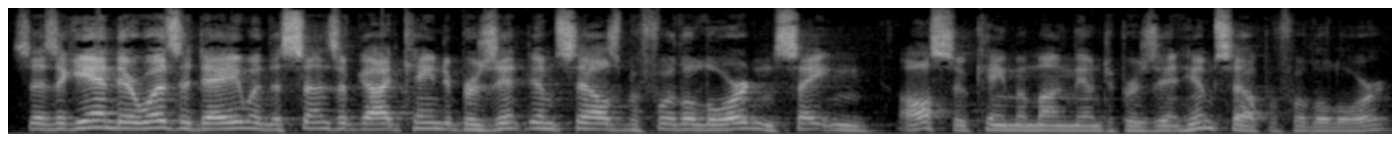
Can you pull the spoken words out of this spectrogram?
Says again, there was a day when the sons of God came to present themselves before the Lord, and Satan also came among them to present himself before the Lord.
